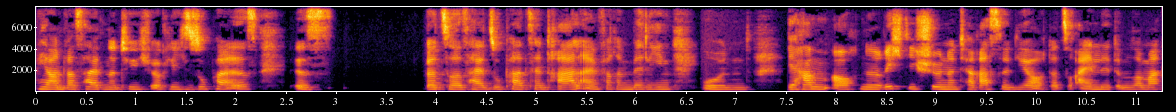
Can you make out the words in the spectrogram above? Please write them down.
Ja, und was halt natürlich wirklich super ist, ist Ötzo ist halt super zentral einfach in Berlin und wir haben auch eine richtig schöne Terrasse, die auch dazu einlädt, im Sommer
